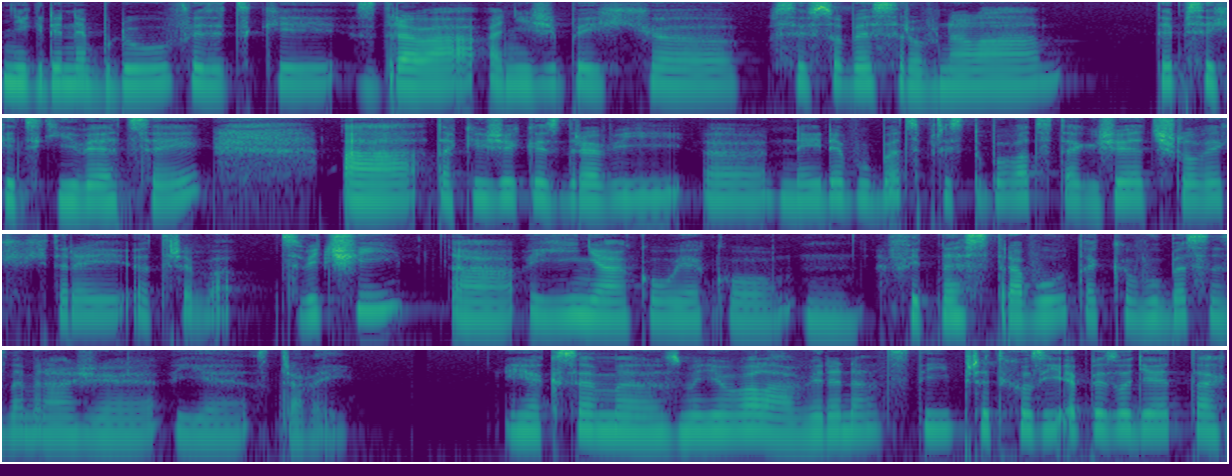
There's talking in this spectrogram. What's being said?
nikdy nebudu fyzicky zdravá, aniž bych uh, si v sobě srovnala ty psychické věci a taky, že ke zdraví eh, nejde vůbec přistupovat tak, že člověk, který eh, třeba cvičí a jí nějakou jako hm, fitness stravu, tak vůbec neznamená, že je zdravý. Jak jsem eh, zmiňovala v jedenácté předchozí epizodě, tak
